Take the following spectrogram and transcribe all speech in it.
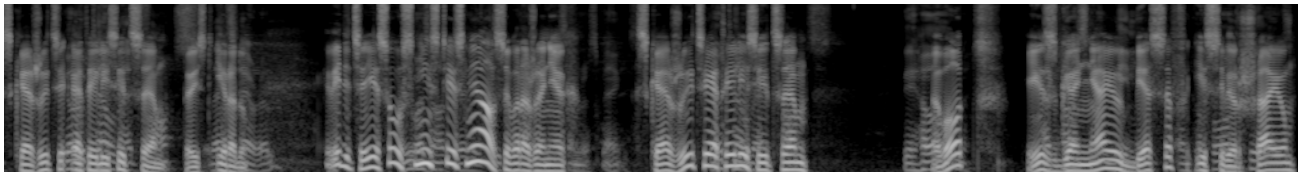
скажите этой лисице, то есть Ироду». Видите, Иисус не стеснялся в выражениях. «Скажите этой лисице, вот изгоняю бесов и совершаю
